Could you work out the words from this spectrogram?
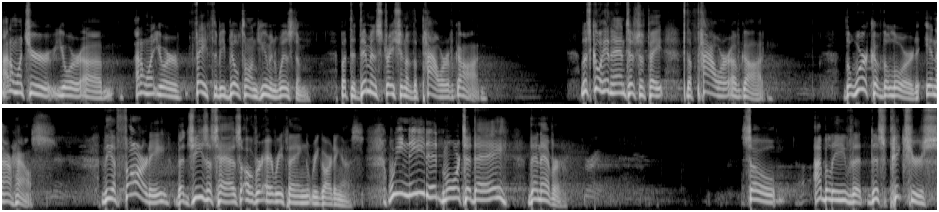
I don't want your your uh, I don't want your faith to be built on human wisdom, but the demonstration of the power of God." Let's go ahead and anticipate the power of God the work of the Lord in our house, the authority that Jesus has over everything regarding us. We need it more today than ever. So, I believe that this pictures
